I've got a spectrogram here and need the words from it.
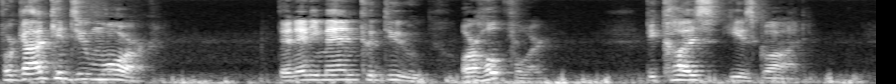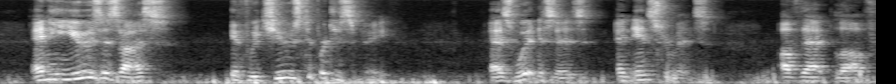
For God can do more than any man could do or hope for because he is God. And he uses us, if we choose to participate, as witnesses and instruments of that love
